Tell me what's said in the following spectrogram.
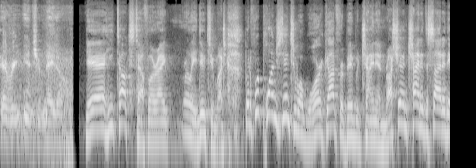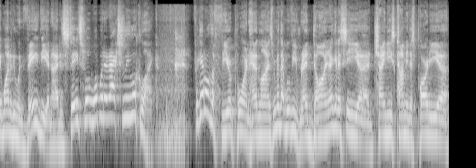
Every inch of NATO. Yeah, he talks tough, all right. Really do too much. But if we're plunged into a war, God forbid, with China and Russia, and China decided they wanted to invade the United States, well, what would it actually look like? Forget all the fear porn headlines. Remember that movie Red Dawn? You're going to see uh, Chinese Communist Party uh,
